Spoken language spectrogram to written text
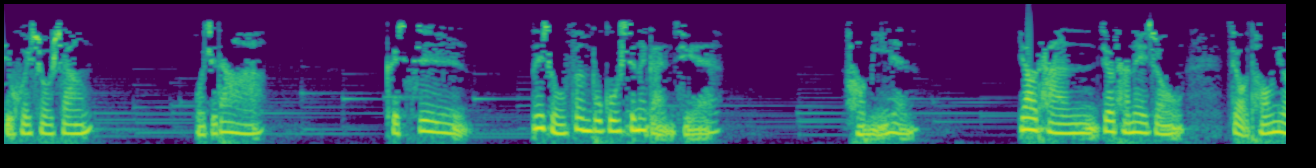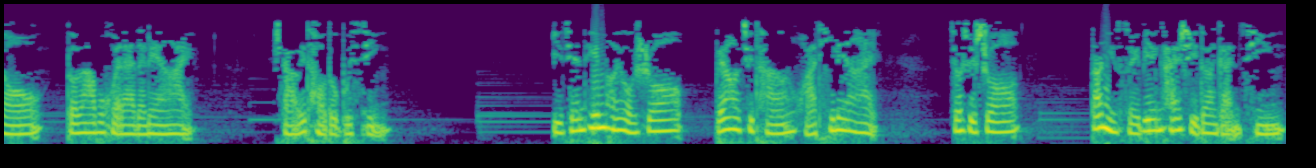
许会受伤，我知道啊。可是那种奋不顾身的感觉，好迷人。要谈就谈那种九头牛都拉不回来的恋爱，少一头都不行。以前听朋友说，不要去谈滑梯恋爱，就是说，当你随便开始一段感情，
